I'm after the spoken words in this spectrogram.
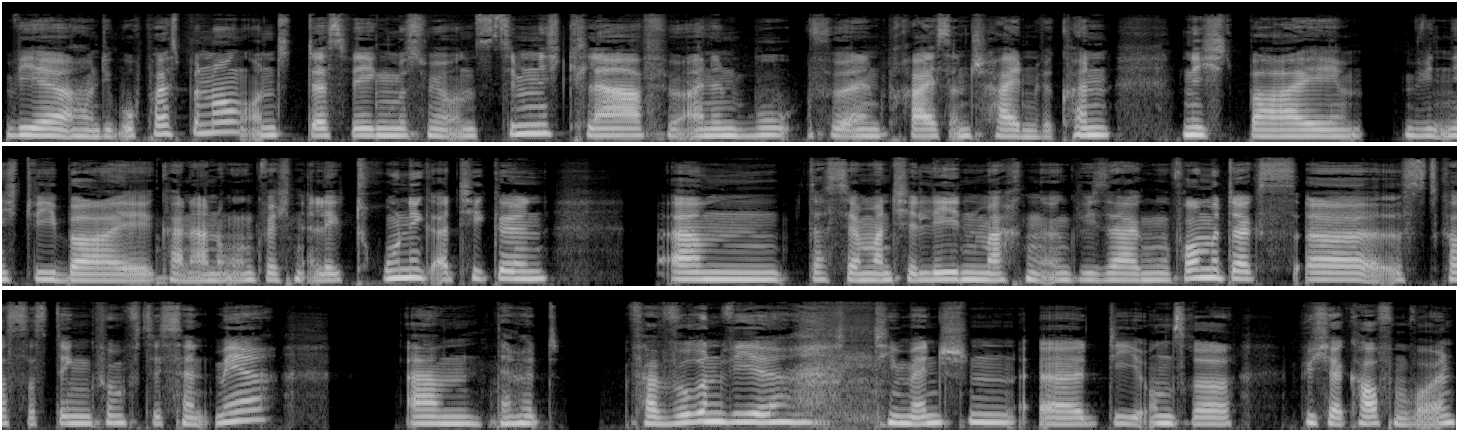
wir haben die Buchpreisbindung und deswegen müssen wir uns ziemlich klar für einen Buch, für einen Preis entscheiden. Wir können nicht bei, wie, nicht wie bei, keine Ahnung, irgendwelchen Elektronikartikeln, ähm, dass ja manche Läden machen, irgendwie sagen, vormittags äh, ist, kostet das Ding 50 Cent mehr. Ähm, damit verwirren wir die Menschen, äh, die unsere Bücher kaufen wollen.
